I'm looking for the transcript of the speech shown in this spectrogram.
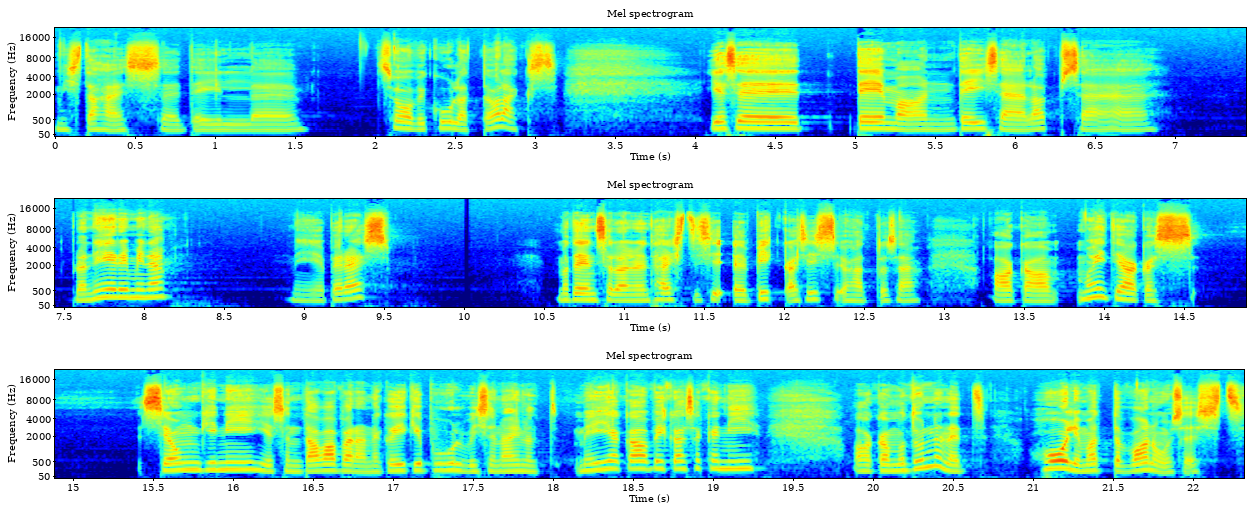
mis tahes teil soovi kuulata oleks. ja see teema on teise lapse planeerimine meie peres. ma teen selle nüüd hästi si pika sissejuhatuse, aga ma ei tea, kas see ongi nii ja see on tavapärane kõigi puhul või see on ainult meiega abikaasaga nii, aga ma tunnen, et hoolimata vanusest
